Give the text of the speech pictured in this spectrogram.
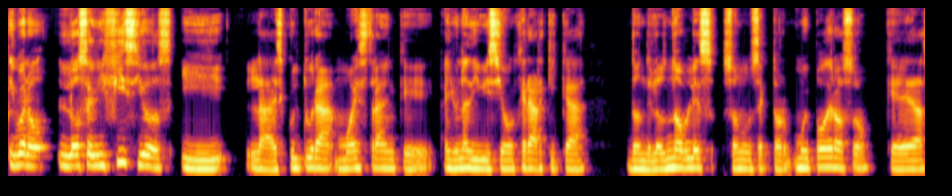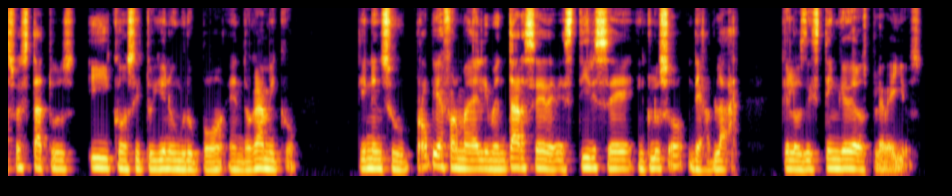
Y bueno, los edificios y la escultura muestran que hay una división jerárquica donde los nobles son un sector muy poderoso que hereda su estatus y constituyen un grupo endogámico. Tienen su propia forma de alimentarse, de vestirse, incluso de hablar, que los distingue de los plebeyos.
